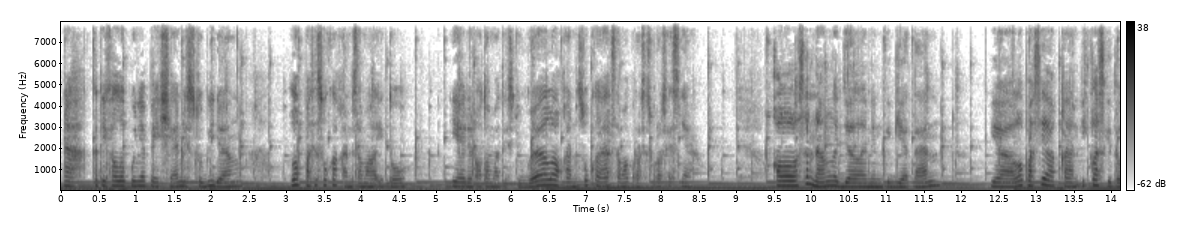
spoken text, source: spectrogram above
Nah ketika lo punya passion di suatu bidang lo pasti suka kan sama hal itu? Ya dan otomatis juga lo akan suka sama proses-prosesnya. Kalau lo senang ngejalanin kegiatan ya lo pasti akan ikhlas gitu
